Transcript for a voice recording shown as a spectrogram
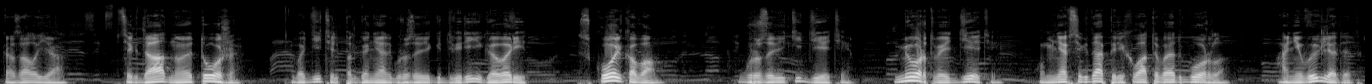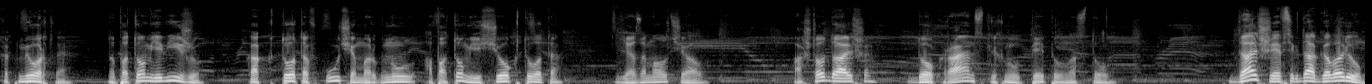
сказал я. Всегда одно и то же. Водитель подгоняет грузовик к двери и говорит, сколько вам? В грузовике дети. Мертвые дети. У меня всегда перехватывает горло. Они выглядят как мертвые. Но потом я вижу, как кто-то в куче моргнул, а потом еще кто-то. Я замолчал. А что дальше? Док Райан стряхнул пепел на стол. Дальше я всегда говорю,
